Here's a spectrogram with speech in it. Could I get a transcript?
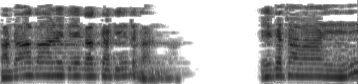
සදාකාලික එකක් ඇටියට ගන්නවා. ඒක තමයි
